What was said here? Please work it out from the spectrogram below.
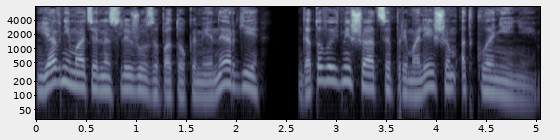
Я внимательно слежу за потоками энергии, готовый вмешаться при малейшем отклонении.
